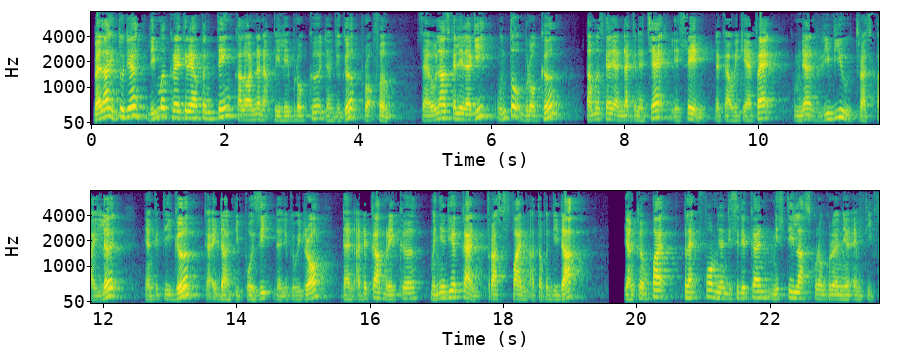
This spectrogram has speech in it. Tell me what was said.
Baiklah, itu dia lima kriteria penting kalau anda nak pilih broker dan juga prop firm. Saya ulang sekali lagi, untuk broker, pertama sekali anda kena check lesen dekat WikiFX, kemudian review Trustpilot, yang ketiga, kaedah deposit dan juga withdraw, dan adakah mereka menyediakan trust fund ataupun tidak, yang keempat, platform yang disediakan mestilah sekurang-kurangnya MT5.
